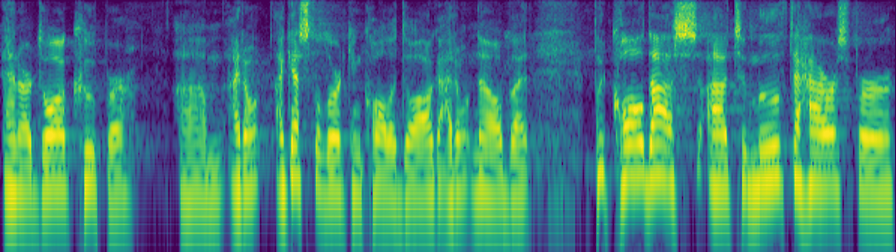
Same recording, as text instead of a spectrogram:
and our dog Cooper. Um, I don't. I guess the Lord can call a dog. I don't know, but but called us uh, to move to Harrisburg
